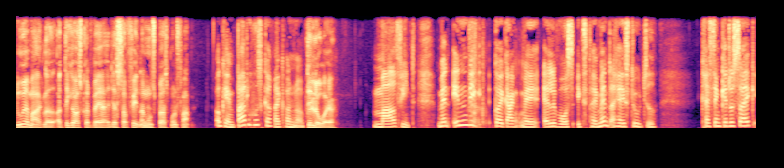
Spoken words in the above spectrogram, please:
nu er jeg meget glad, og det kan også godt være, at jeg så finder nogle spørgsmål frem. Okay, men bare du husker at række hånden op. Det lover jeg. Meget fint. Men inden vi går i gang med alle vores eksperimenter her i studiet, Christian, kan du så ikke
